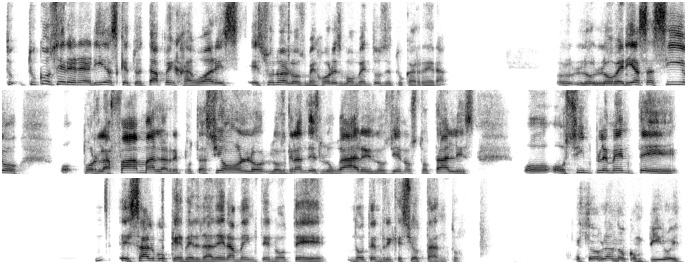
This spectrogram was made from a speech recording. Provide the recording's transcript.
¿tú, considerarías que tu etapa en Jaguares es uno de los mejores momentos de tu carrera? ¿Lo, mm. verías así o, por la fama, la reputación, los grandes lugares, los llenos totales, o, simplemente es algo que verdaderamente no te, no te enriqueció tanto? Estoy hablando con Piro y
